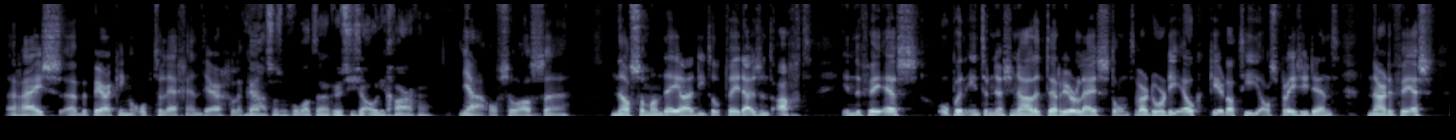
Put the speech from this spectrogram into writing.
reisbeperkingen op te leggen en dergelijke. Ja, zoals bijvoorbeeld eh, Russische oligarchen. Ja, of zoals eh, Nelson Mandela, die tot 2008 in de VS op een internationale terreurlijst stond. Waardoor hij elke keer dat hij als president naar de VS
